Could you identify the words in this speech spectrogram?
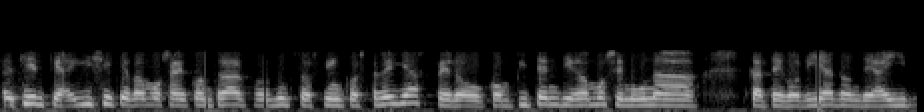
es decir, que ahí sí que vamos a encontrar productos cinco estrellas, pero compiten, digamos, en una categoría donde hay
